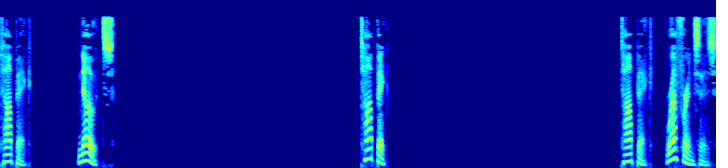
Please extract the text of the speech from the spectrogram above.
Topic. Notes. Topic. Topic. References.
